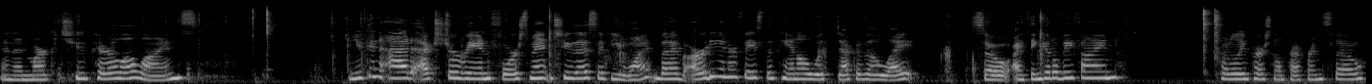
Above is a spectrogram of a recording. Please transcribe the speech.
and then mark two parallel lines. You can add extra reinforcement to this if you want, but I've already interfaced the panel with Decovil Light, so I think it'll be fine. Totally personal preference though.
